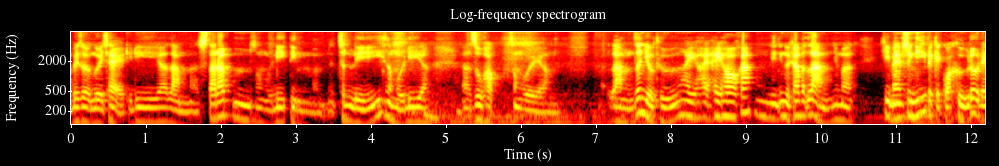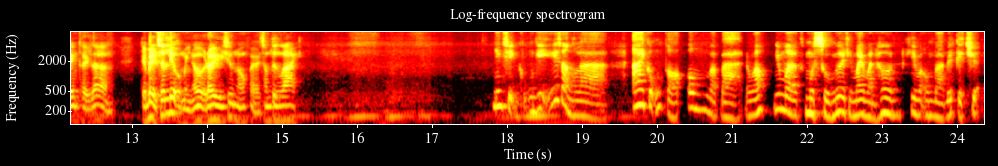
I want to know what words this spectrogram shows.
uh, bây giờ người trẻ thì đi uh, làm startup xong rồi đi tìm ờ, chân lý xong rồi đi uh, du học xong rồi uh, làm rất nhiều thứ hay hay hay ho khác như những người khác vẫn làm. Nhưng mà khi mà em suy nghĩ về cái quá khứ rồi thì em thấy là cái bể chất liệu mình nó ở đây chứ nó không phải ở trong tương lai. Nhưng chị cũng nghĩ rằng là ai cũng có ông và bà đúng không? Nhưng mà một số người thì may mắn hơn khi mà ông bà biết kể chuyện.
